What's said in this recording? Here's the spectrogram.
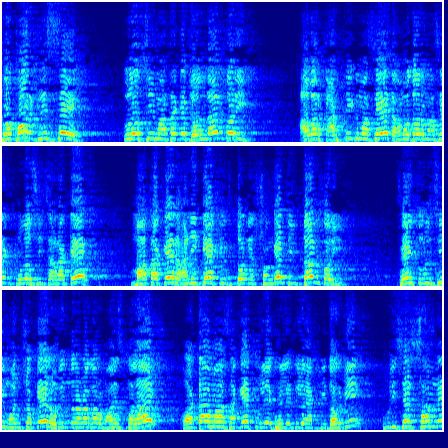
প্রখর গ্রীষ্মে তুলসী মাতাকে জলদান করি। আবার কার্তিক মাসে, দামোদর মাসে তুলসী চারাকে, মাতাকে, রানীকে কীর্তনের সঙ্গে দীপদান করি। সেই তুলসী মঞ্চকে রবীন্দ্রনগর মহেশতলায় কটা মাস আগে তুলে ফেলে দিল এক বিধর্মী পুলিশের সামনে,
